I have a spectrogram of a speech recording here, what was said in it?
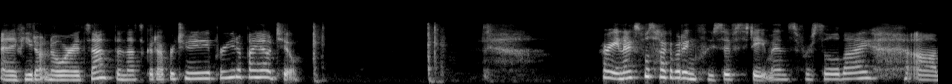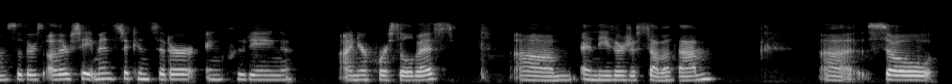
And if you don't know where it's at, then that's a good opportunity for you to find out too. All right, next we'll talk about inclusive statements for syllabi. Um, so there's other statements to consider including on your course syllabus, um, and these are just some of them. Uh, so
